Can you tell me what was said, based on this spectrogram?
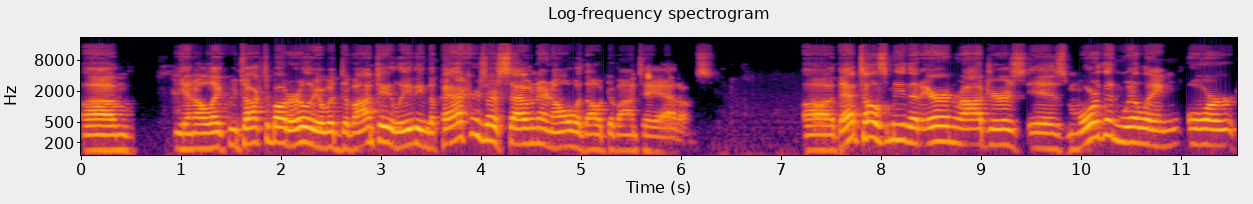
Um, you know, like we talked about earlier with Davante leaving, the Packers are 7 and 0 without Davante Adams. Uh, that tells me that Aaron Rodgers is more than willing, or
